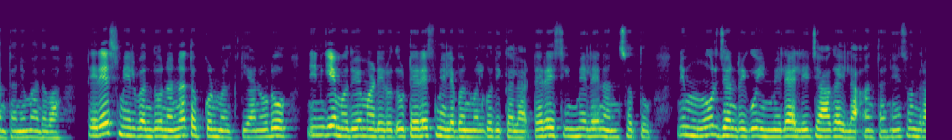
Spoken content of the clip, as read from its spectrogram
ಅಂತಾನೆ ಮಾಧವ. ಟೆರೆಸ್ ಮೇಲೆ ಬಂದು ನನ್ನ ತಪ್ಕೊಂಡು ಮಲ್ಕ್ತೀಯ? ನೋಡು, ನಿನಗೆ ಮದುವೆ ಮಾಡಿರೋದು ಟೆರೆಸ್ ಮೇಲೆ ಬಂದು ಮಲ್ಗೋದಿಕ್ಕಲ್ಲ. ಟೆರೆಸ್ ಇನ್ಮೇಲೆ ನನ್ನ ಸೊತ್ತು. ನಿಮ್ಮ ಮೂರು ಜನರಿಗೂ ಇನ್ಮೇಲೆ ಅಲ್ಲಿ ಜಾಗ ಇಲ್ಲ ಅಂತಾನೆ ಸುಂದರ.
